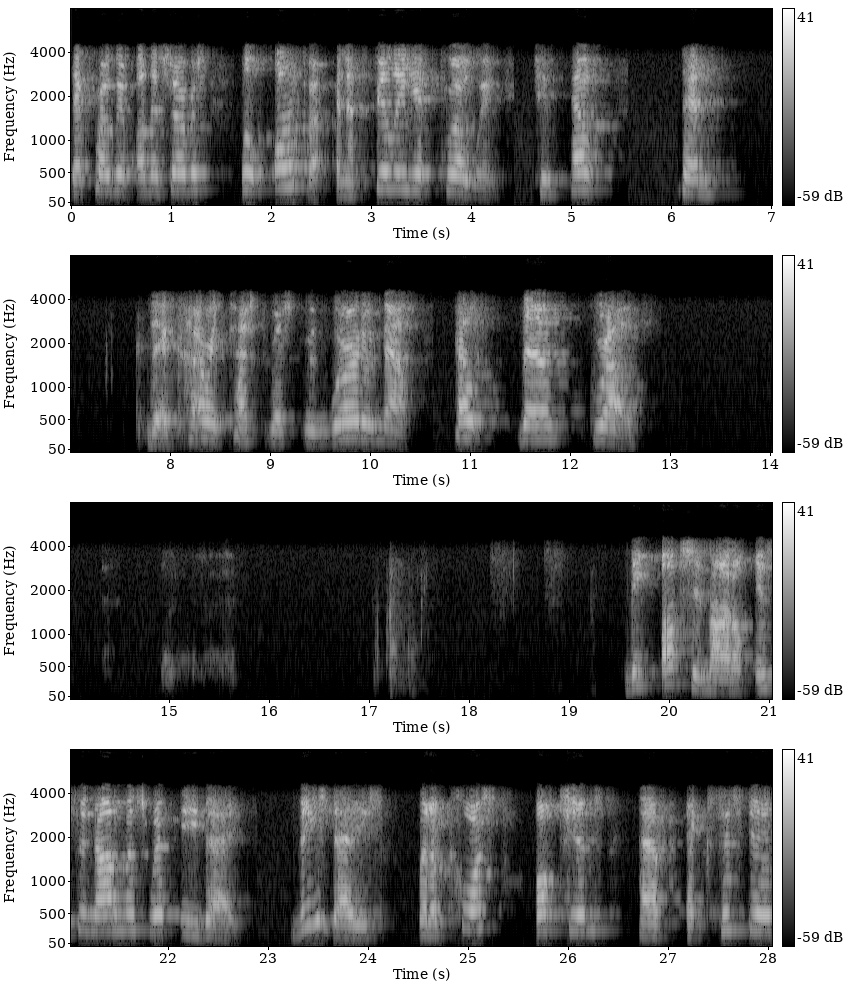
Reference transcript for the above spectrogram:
their program or their service will offer an affiliate program to help them, their current customers, through word of mouth, help them grow. The auction model is synonymous with eBay these days, but of course, auctions have existed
